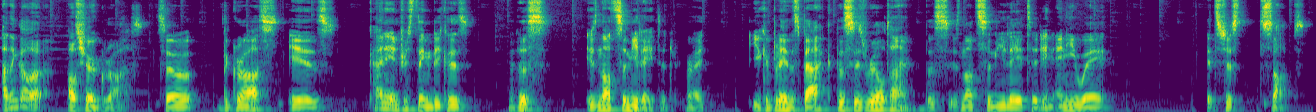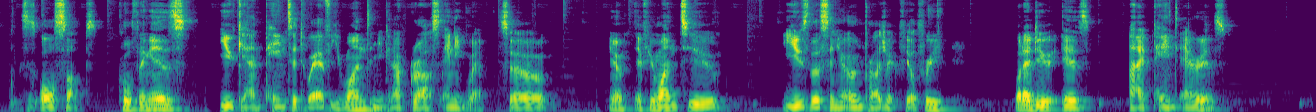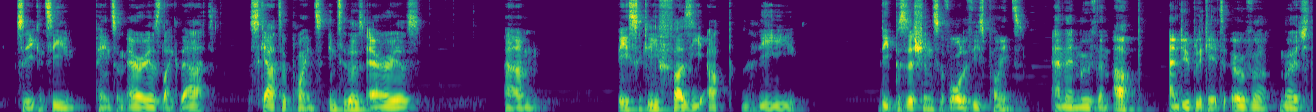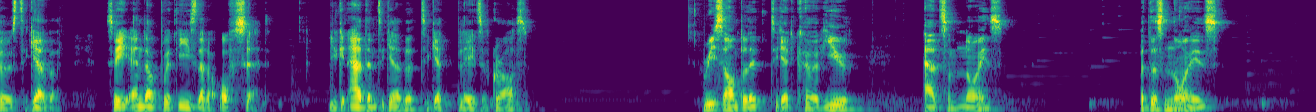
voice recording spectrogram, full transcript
I think I'll, I'll show grass. So the grass is kind of interesting because this is not simulated, right? You can play this back. This is real time. This is not simulated in any way. It's just sops. This is all sops. Cool thing is, you can paint it wherever you want and you can have grass anywhere. So, you know, if you want to use this in your own project, feel free. What I do is I paint areas. So you can see, paint some areas like that, scatter points into those areas, um, basically fuzzy up the, the positions of all of these points, and then move them up and duplicate over, merge those together. So you end up with these that are offset. You can add them together to get blades of grass, resample it to get curve U, add some noise. But this noise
